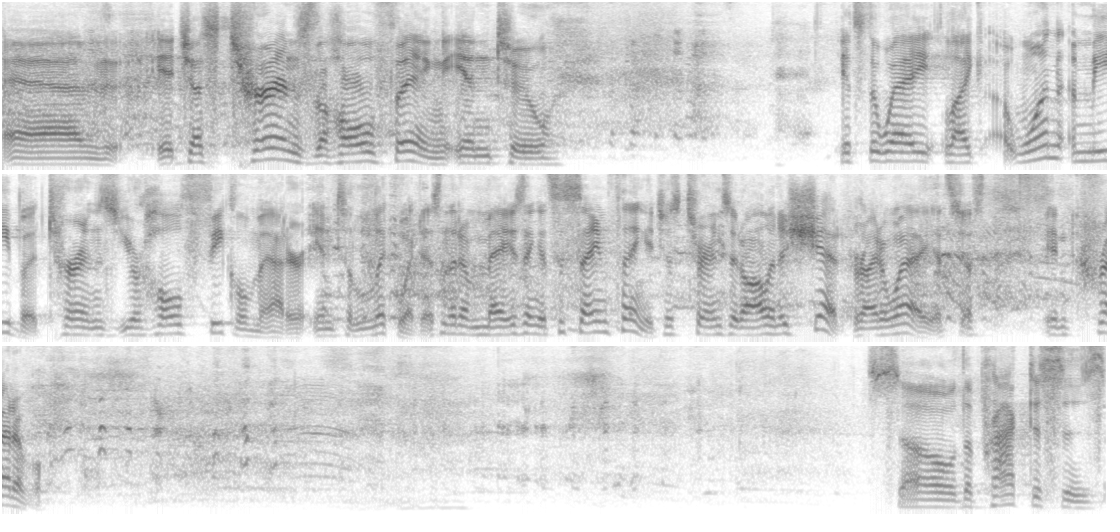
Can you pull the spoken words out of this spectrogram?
and it just turns the whole thing into it's the way like one amoeba turns your whole fecal matter into liquid. Isn't it amazing? It's the same thing. It just turns it all into shit right away. It's just incredible. So the practices,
